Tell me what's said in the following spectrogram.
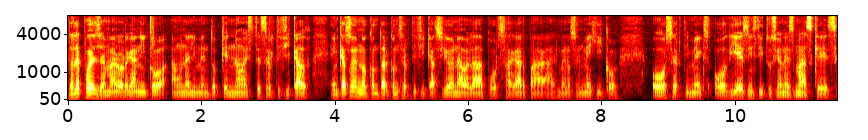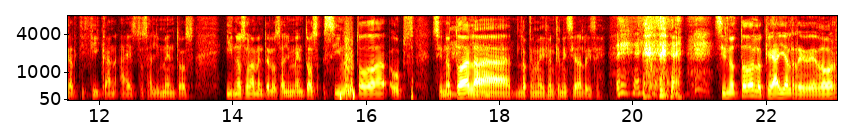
No le puedes llamar orgánico a un alimento que no esté certificado. En caso de no contar con certificación avalada por Zagarpa, al menos en México, o Certimex, o 10 instituciones más que certifican a estos alimentos, y no solamente los alimentos, sino toda, ups, sino toda la, lo que me dijeron que no hiciera lo hice, sino todo lo que hay alrededor,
